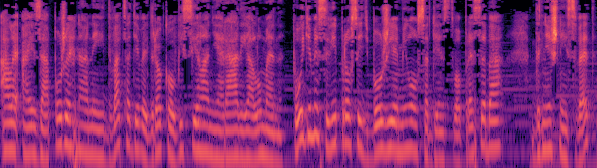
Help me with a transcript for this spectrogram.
ale aj za požehnaných 29 rokov vysielania Rádia Lumen. Pôjdeme si vyprosiť Božie milosrdenstvo pre seba, dnešný svet,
